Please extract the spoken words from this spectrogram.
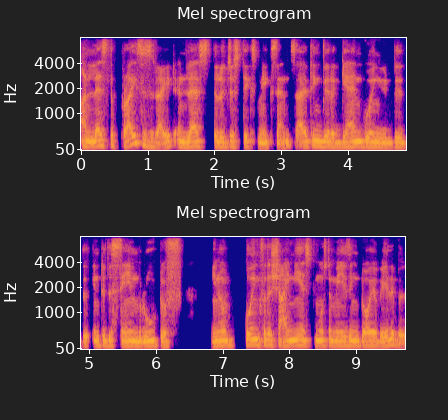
unless the price is right, unless the logistics make sense, I think we're again going into the into the same route of you know, going for the shiniest, most amazing toy available.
